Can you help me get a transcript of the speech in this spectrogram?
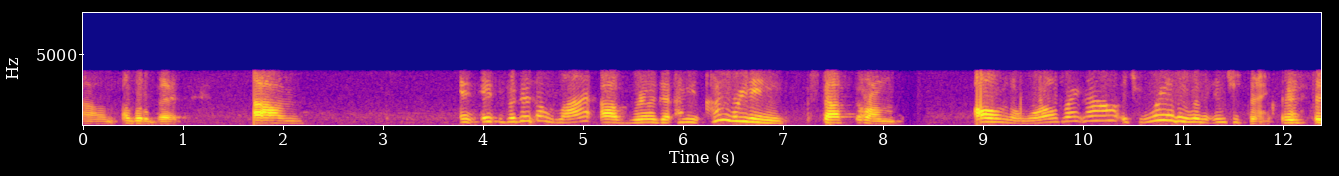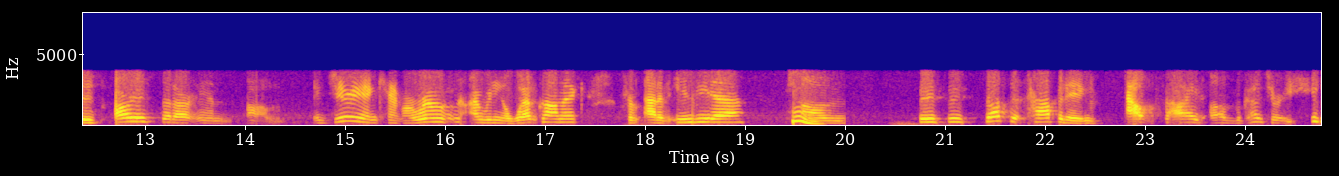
um, a little bit. Um, and it, but there's a lot of really good. I mean, I'm reading stuff from all over the world right now. It's really really interesting. There's there's artists that are in um, Nigeria and Cameroon. I'm reading a web comic from out of India. Hmm. Um, there's there's stuff that's happening outside of the country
